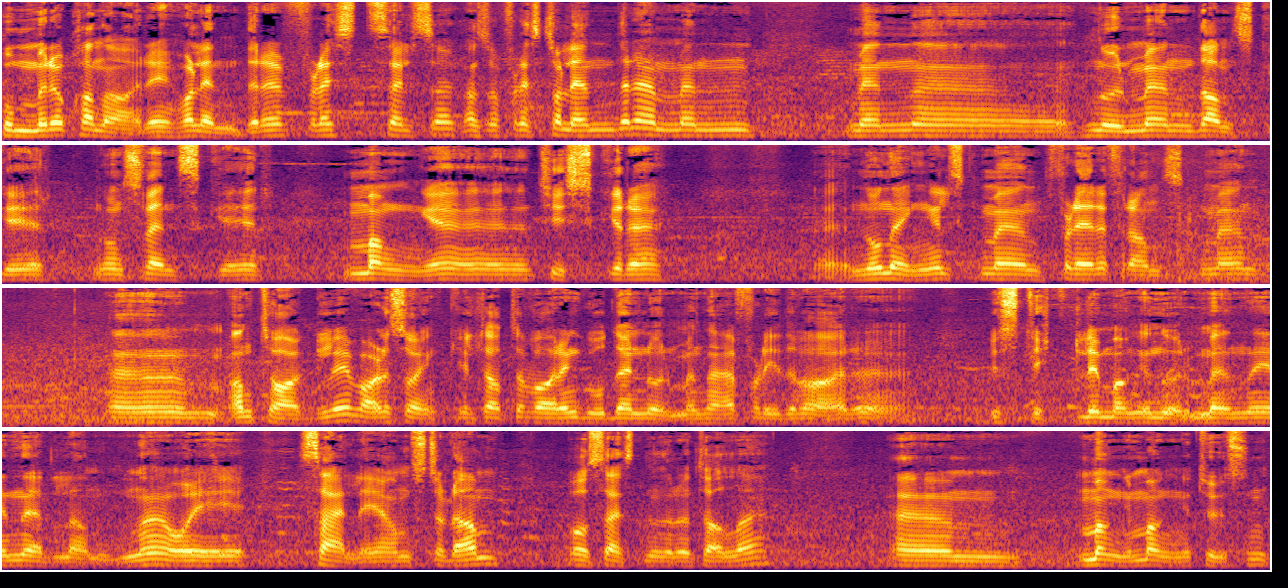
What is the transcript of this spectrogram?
hummer og kanari. Hollendere flest, selvsagt. Altså flest hollendere, men, men uh, nordmenn, dansker, noen svensker mange tyskere, eh, noen engelskmenn, flere franskmenn. Antagelig var det så enkelt at det var en god del nordmenn her fordi det var ustyrtelig mange nordmenn i Nederlandene, og i, særlig i Amsterdam på 1600-tallet. Um, mange, mange tusen.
